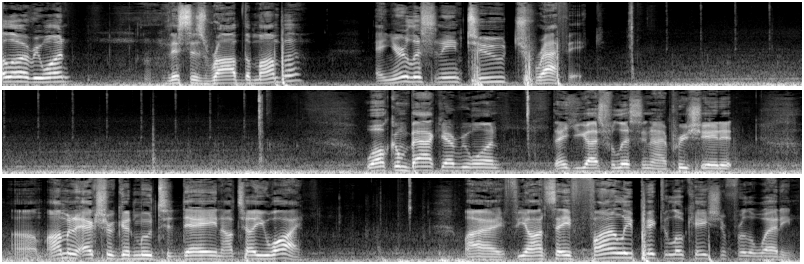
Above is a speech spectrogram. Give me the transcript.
Hello, everyone. This is Rob the Mamba, and you're listening to Traffic. Welcome back, everyone. Thank you guys for listening. I appreciate it. Um, I'm in an extra good mood today, and I'll tell you why. My fiance finally picked a location for the wedding.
